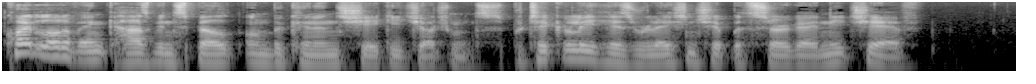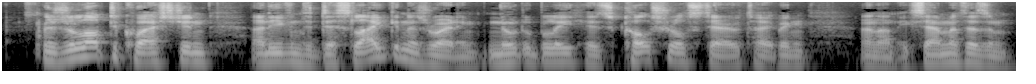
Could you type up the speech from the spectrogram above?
Quite a lot of ink has been spilt on Bakunin's shaky judgments, particularly his relationship with Sergei Nechayev. There's a lot to question and even to dislike in his writing, notably his cultural stereotyping and anti Semitism.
